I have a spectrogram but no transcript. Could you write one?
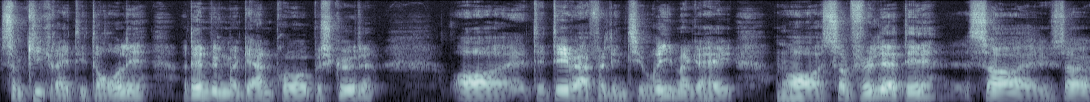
som gik rigtig dårligt, og den ville man gerne prøve at beskytte. Og det, det er i hvert fald en teori, man kan have. Mm. Og som følge af det, så, så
